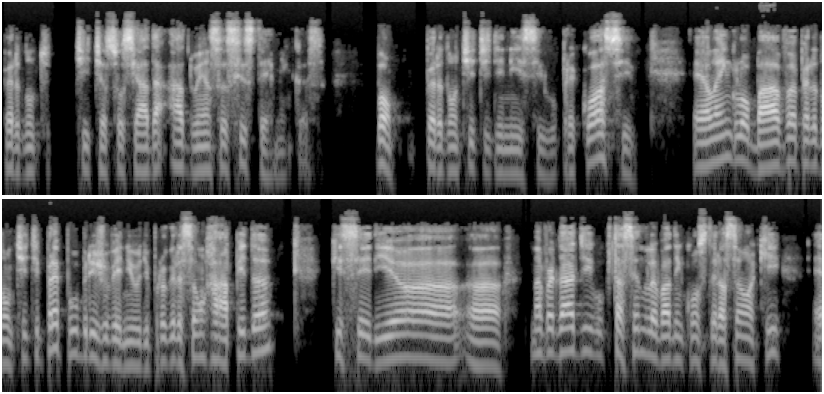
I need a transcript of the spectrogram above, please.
periodontite associada a doenças sistêmicas. Bom, periodontite de início precoce, ela englobava periodontite pré-púbere juvenil de progressão rápida, que seria, uh, na verdade, o que está sendo levado em consideração aqui é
